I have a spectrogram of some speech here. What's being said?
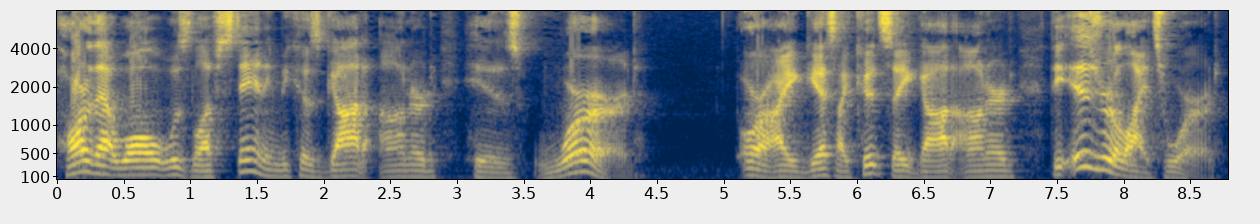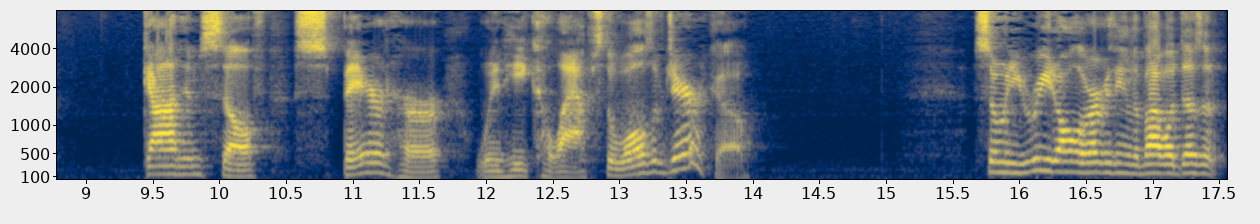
part of that wall was left standing because God honored his word. Or I guess I could say God honored the Israelites' word. God himself spared her when he collapsed the walls of Jericho. So when you read all or everything in the Bible, it doesn't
